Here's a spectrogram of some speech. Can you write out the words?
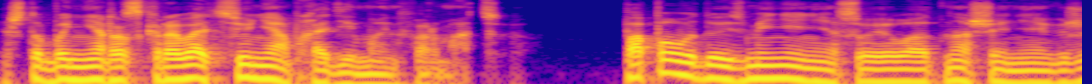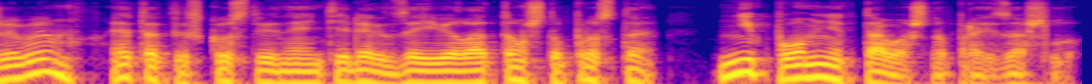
чтобы не раскрывать всю необходимую информацию. По поводу изменения своего отношения к живым, этот искусственный интеллект заявил о том, что просто не помнит того, что произошло.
